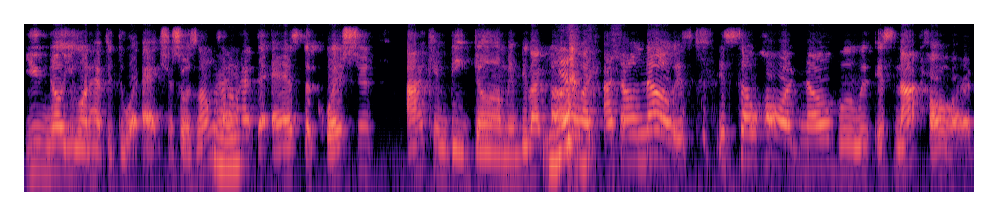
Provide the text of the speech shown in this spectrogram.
you know you're going to have to do an action. So as long as right. I don't have to ask the question, I can be dumb and be like, oh, yeah. I, I, don't know. It's it's so hard. No, boo, it's not hard.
